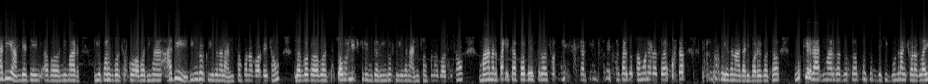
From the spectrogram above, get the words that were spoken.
आदि हामीले चाहिँ अब निर्माण यो पाँच वर्षको अवधिमा आदि रिङ रोडको योजनालाई हामी सम्पन्न गर्दैछौँ। लगभग अब चौवालिस किलोमिटर रिङ रोडको योजना हामी सम्पन्न गर्दैछौँ। महानगरपालिका प्रदेश र सरकार तिन सबै सरकारको समन्वय र सहयोगबाट योजना अगाडि बढेको छ। मुख्य राजमार्ग जो छ पुर्सुकदेखि गुन्द्राङ सडकलाई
